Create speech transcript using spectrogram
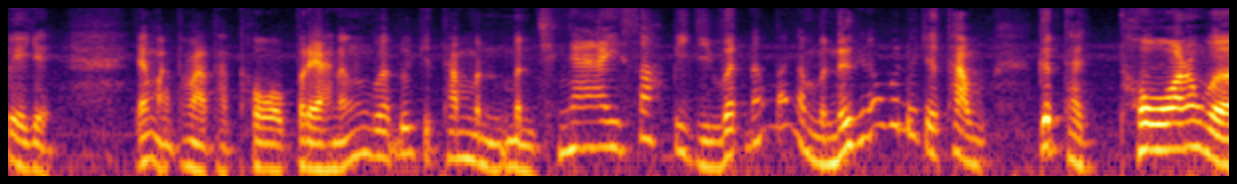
ពេកទេអញ្ចឹងមកថាថាធរព្រះហ្នឹងវាដូចជាថាមិនមិនឆ្ងាយសោះពីជីវិតហ្នឹងបានមនុស្សហ្នឹងវាដូចជាថាគិតថាធរហ្នឹងវា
